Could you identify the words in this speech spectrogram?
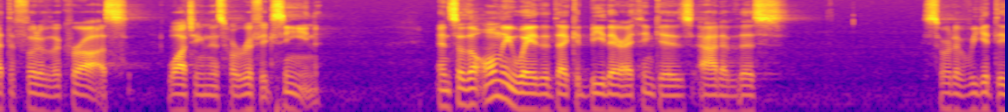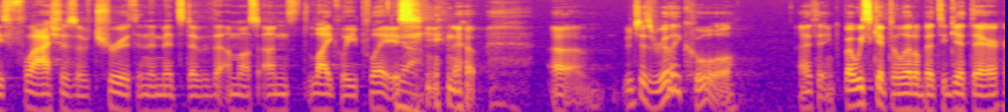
at the foot of the cross watching this horrific scene and so the only way that that could be there i think is out of this sort of we get these flashes of truth in the midst of the most unlikely place Yeah. you know um, which is really cool I think. But we skipped a little bit to get there.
